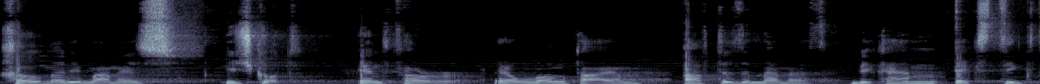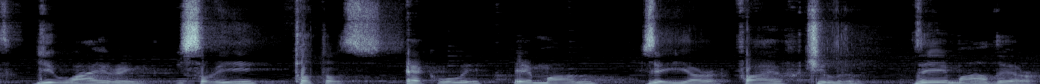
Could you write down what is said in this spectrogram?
how many mammoths each got. And for a long time after the mammoth became extinct, dividing three totals equally among their five children. Their mother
